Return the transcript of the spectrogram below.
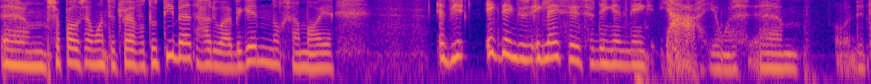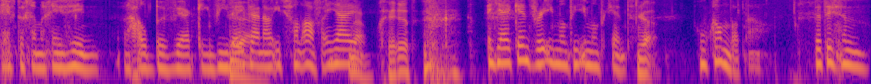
Um, suppose I want to travel to Tibet. How do I begin? Nog zo'n mooie. Ik denk dus, ik lees dit soort dingen en ik denk... ja, jongens, um, dit heeft toch helemaal geen zin. Houtbewerking, wie weet ja. daar nou iets van af? En jij, nou, Gerrit. En jij kent weer iemand die iemand kent. Ja. Hoe kan dat nou? Dat is een...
